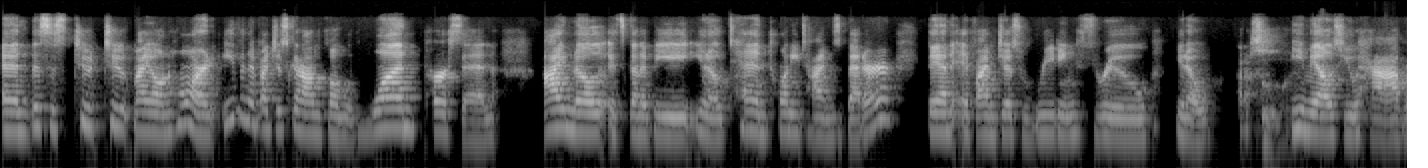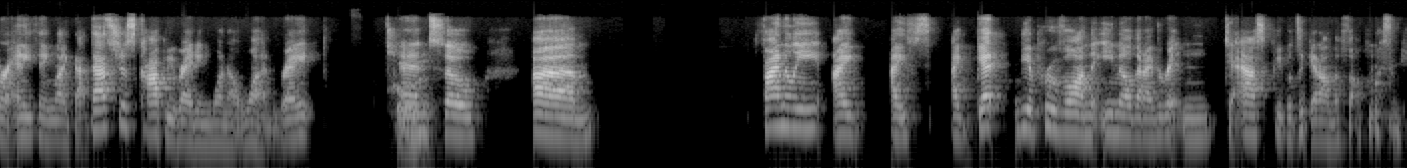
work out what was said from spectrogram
and this is toot toot my own horn, even if I just get on the phone with one person, I know it's going to be, you know, 10, 20 times better than if I'm just reading through, you know, Absolutely. emails you have or anything like that. That's just copywriting 101, right? Totally. And so um finally I I I get the approval on the email that I've written to ask people to get on the phone with me.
